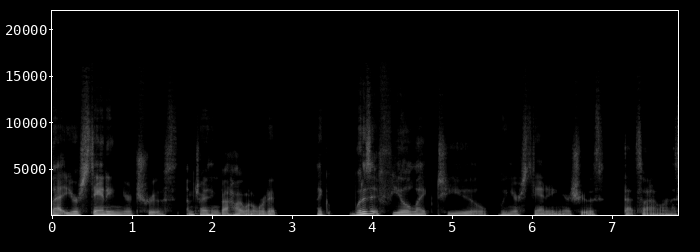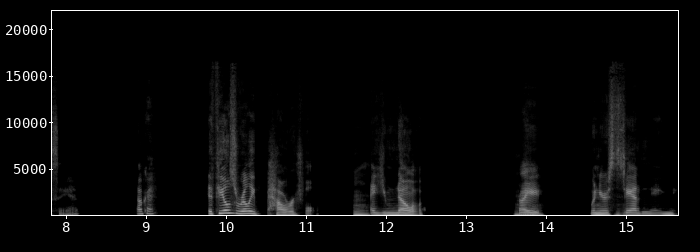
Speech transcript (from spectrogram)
that you're standing in your truth. I'm trying to think about how I want to word it. Like, what does it feel like to you when you're standing in your truth? That's how I want to say it. Okay. It feels really powerful. Mm. And you know, it, right? Mhm. When you're Mhm. standing,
